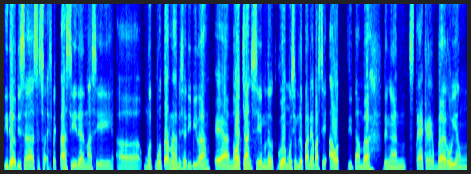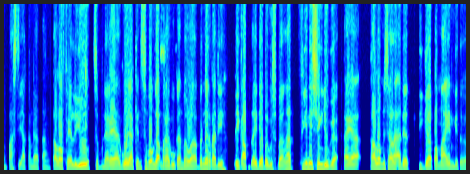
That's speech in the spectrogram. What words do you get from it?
tidak bisa sesuai ekspektasi dan masih uh, mut-mutan lah bisa dibilang. Ya no chance sih menurut gue musim depannya pasti out ditambah dengan striker baru yang pasti akan datang. Kalau value sebenarnya gue yakin semua nggak meragukan bahwa benar tadi link up play dia bagus banget finishing juga. Kayak kalau misalnya ada tiga pemain gitu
